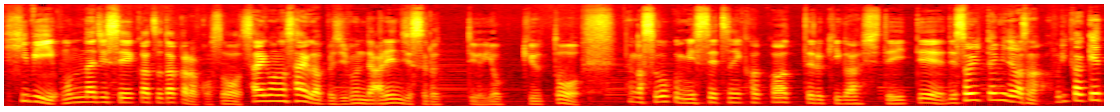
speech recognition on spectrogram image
日々同じ生活だからこそ最後の最後やっぱ自分でアレンジするっていう欲求となんかすごく密接に関わってる気がしていてでそういった意味ではそのふりかけ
